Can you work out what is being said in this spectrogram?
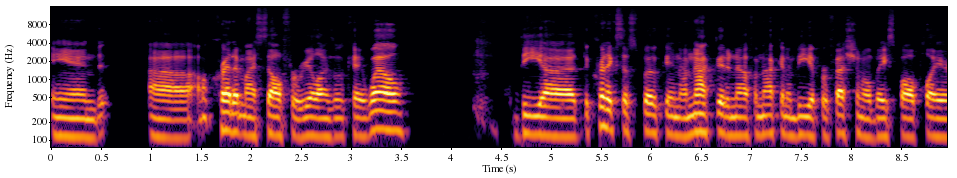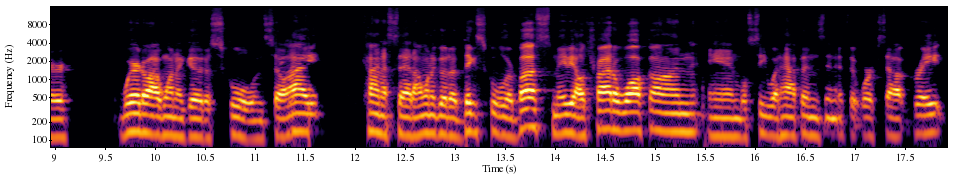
And uh, I'll credit myself for realizing, okay, well, the uh, the critics have spoken. I'm not good enough. I'm not going to be a professional baseball player. Where do I want to go to school? And so I kind of said, I want to go to a big school or bus. Maybe I'll try to walk on, and we'll see what happens. And if it works out, great.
